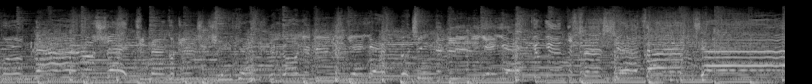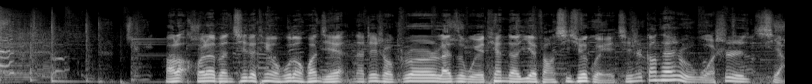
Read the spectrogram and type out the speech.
不能入睡，只能够日日夜夜，然后又日日夜夜，无尽的日日夜夜，永远的实现在人间。好了，回来本期的听友互动环节。那这首歌来自五月天的《夜访吸血鬼》。其实刚才是我是想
